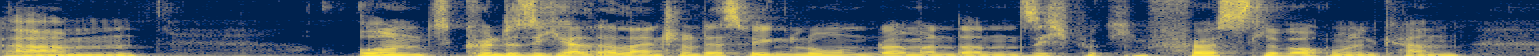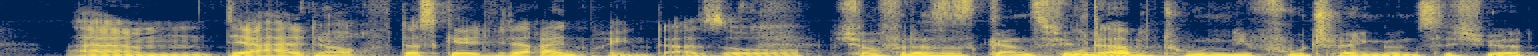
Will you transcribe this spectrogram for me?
Ähm, und könnte sich halt allein schon deswegen lohnen, weil man dann sich wirklich einen First Sliver holen kann, ähm, der halt ja. auch das Geld wieder reinbringt. Also ich hoffe, dass es ganz viele Leute tun, die Foodchain günstig wird.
